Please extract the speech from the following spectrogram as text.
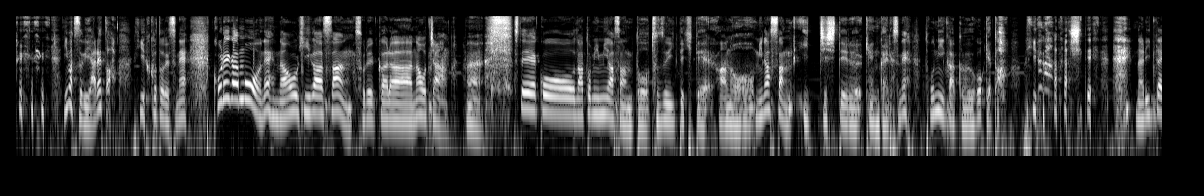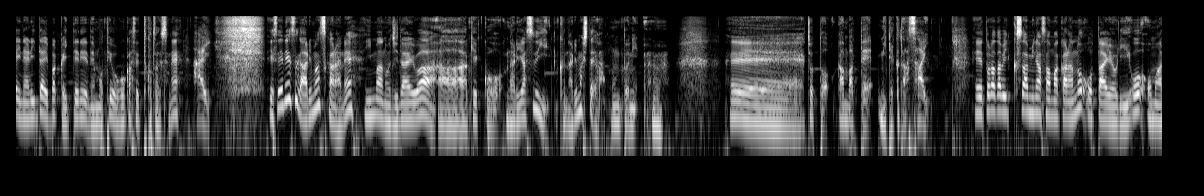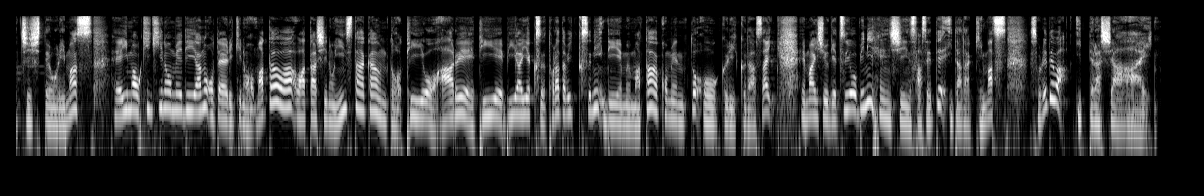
今すぐやれということですね。これがもうね、直比嘉さん、それからなおちゃん、うん、そして、こう、なとみみやさんと続いてきて、あの、皆さん一致している見解ですね。とにかく動けという話で、なりたいなりたいばっか言ってねえでもう手を動かせってことですね。はい。SNS がありますからね、今の時代はあ結構なりやすくなりましたよ、本当に。うんえー、ちょっと頑張ってみてください。えートラタビックスは皆様からのお便りをお待ちしております。えー今お聞きのメディアのお便り機能、または私のインスタアカウント、TORATABIX トラタビックスに DM またはコメントお送りください。えー毎週月曜日に返信させていただきます。それでは、いってらっしゃい。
